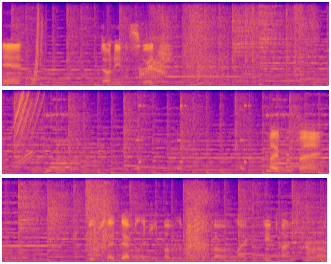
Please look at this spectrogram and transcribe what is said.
Eh, don't need to switch. Hyper Fang. Oops, I definitely just bumped the microphone like eight times in a row.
